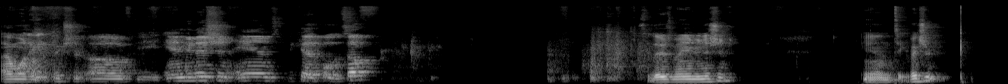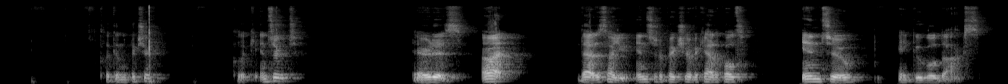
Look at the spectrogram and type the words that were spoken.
I want to get a picture of the ammunition and the catapult itself. So there's my ammunition. And take a picture. Click on the picture. Click insert. There it is. All right. That is how you insert a picture of a catapult into a Google Docs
